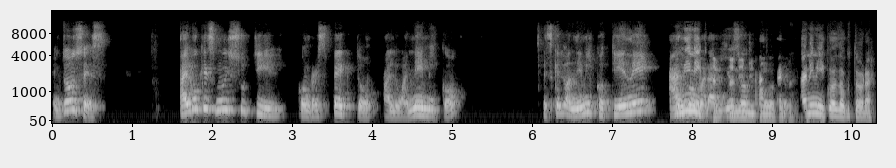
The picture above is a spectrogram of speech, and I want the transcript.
Entonces, algo que es muy sutil con respecto a lo anémico es que lo anémico tiene algo maravilloso. Anímico, doctora.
